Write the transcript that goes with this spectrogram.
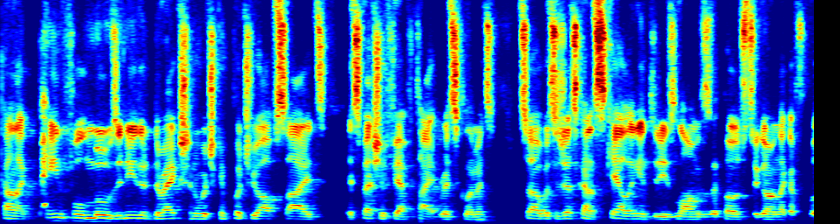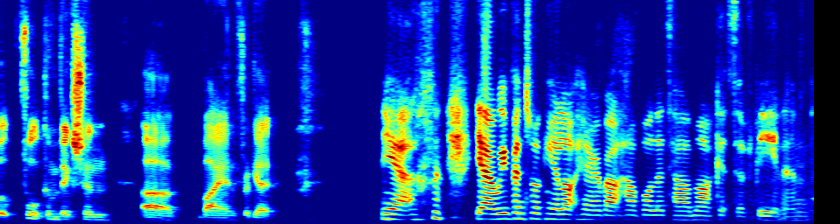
kind of like painful moves in either direction which can put you off sides especially if you have tight risk limits. So i would suggest kind of scaling into these longs as opposed to going like a full, full conviction uh, buy and forget yeah, yeah, we've been talking a lot here about how volatile markets have been and,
